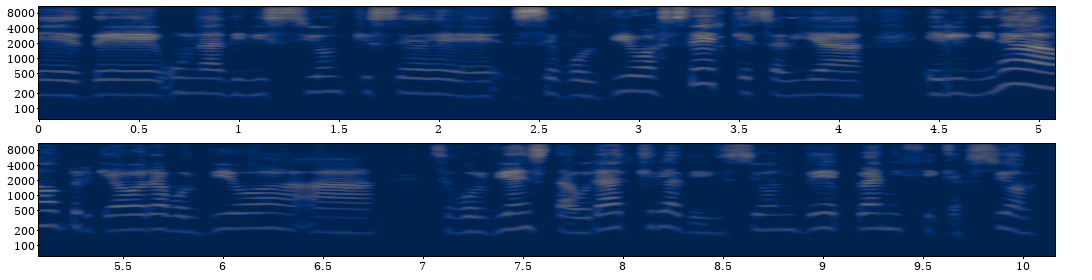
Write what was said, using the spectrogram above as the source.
eh, de una división que se, se, volvió a hacer, que se había eliminado, pero que ahora volvió a, se volvió a instaurar, que es la división de planificación.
